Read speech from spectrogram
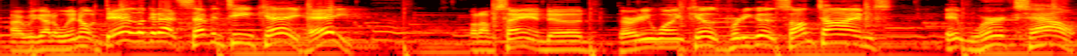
All right, we got to win. Oh, damn, look at that. 17K. Hey. What I'm saying, dude. 31 kills. Pretty good. Sometimes it works out.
